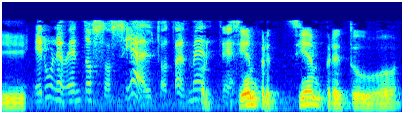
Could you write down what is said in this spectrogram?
Y era un evento social totalmente. Siempre siempre tuvo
